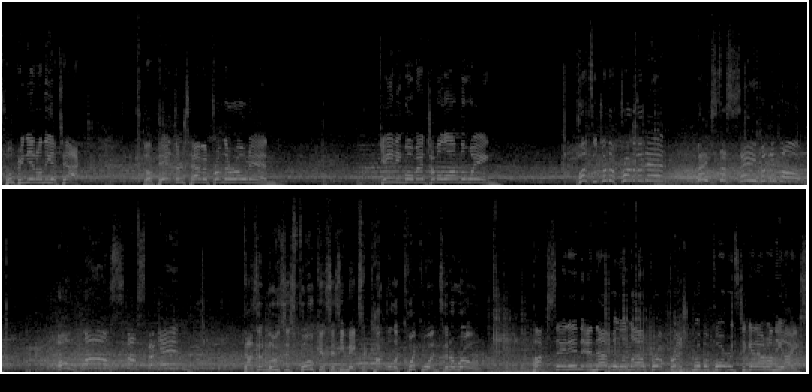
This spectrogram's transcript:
swooping in on the attack. The Panthers have it from their own end. Gaining momentum along the wing. Puts it to the front of the net. Makes the save with the glove. Oh, wow. Stuffs again. Doesn't lose his focus as he makes a couple of quick ones in a row. Puck sent in, and that will allow for a fresh group of forwards to get out on the ice.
